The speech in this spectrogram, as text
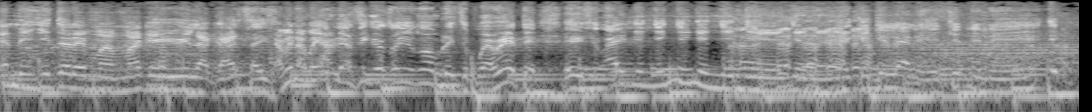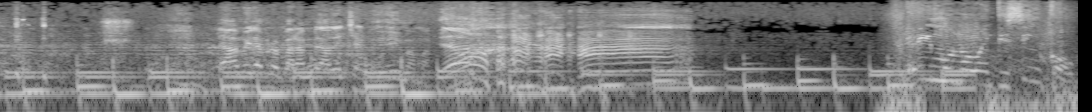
El niñito de mamá que vive en la casa dice, a mí no me hable así que soy un hombre. Y dice, pues vete. Y dice, ay, ñe, ñe, ñe, ñe, ñe, ñe, que echarle la leche, nene. Déjame ir a prepararme la leche a mi mamá. Ritmo 95,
